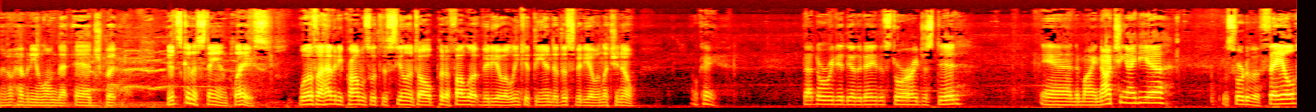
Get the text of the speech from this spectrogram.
I don't have any along that edge, but it's going to stay in place. Well, if I have any problems with the sealant, I'll put a follow-up video, a link at the end of this video, and let you know. Okay, that door we did the other day, this door I just did. And my notching idea was sort of a fail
